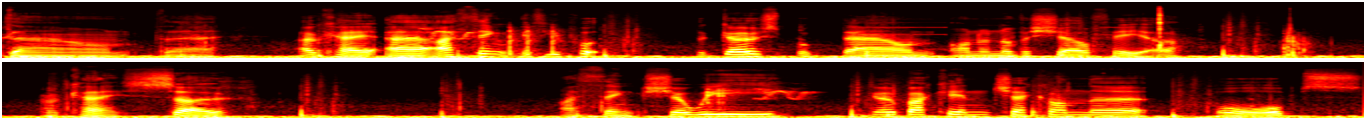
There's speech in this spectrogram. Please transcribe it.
down there. Okay, uh, I think if you put the ghost book down on another shelf here. Okay, so. I think, shall we go back in, check on the orbs,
